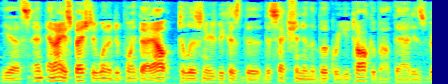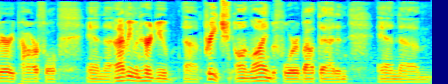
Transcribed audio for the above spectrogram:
Yes, and and I especially wanted to point that out to listeners because the the section in the book where you talk about that is very powerful, and, uh, and I've even heard you uh, preach online before about that, and and um,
